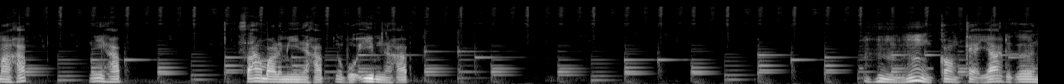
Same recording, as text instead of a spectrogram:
มาครับ นี่ครับ สร้างบารมีนะครับหลวงปู่อิ่มนะครับหือกล่องแกะยากเหลือเกิน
